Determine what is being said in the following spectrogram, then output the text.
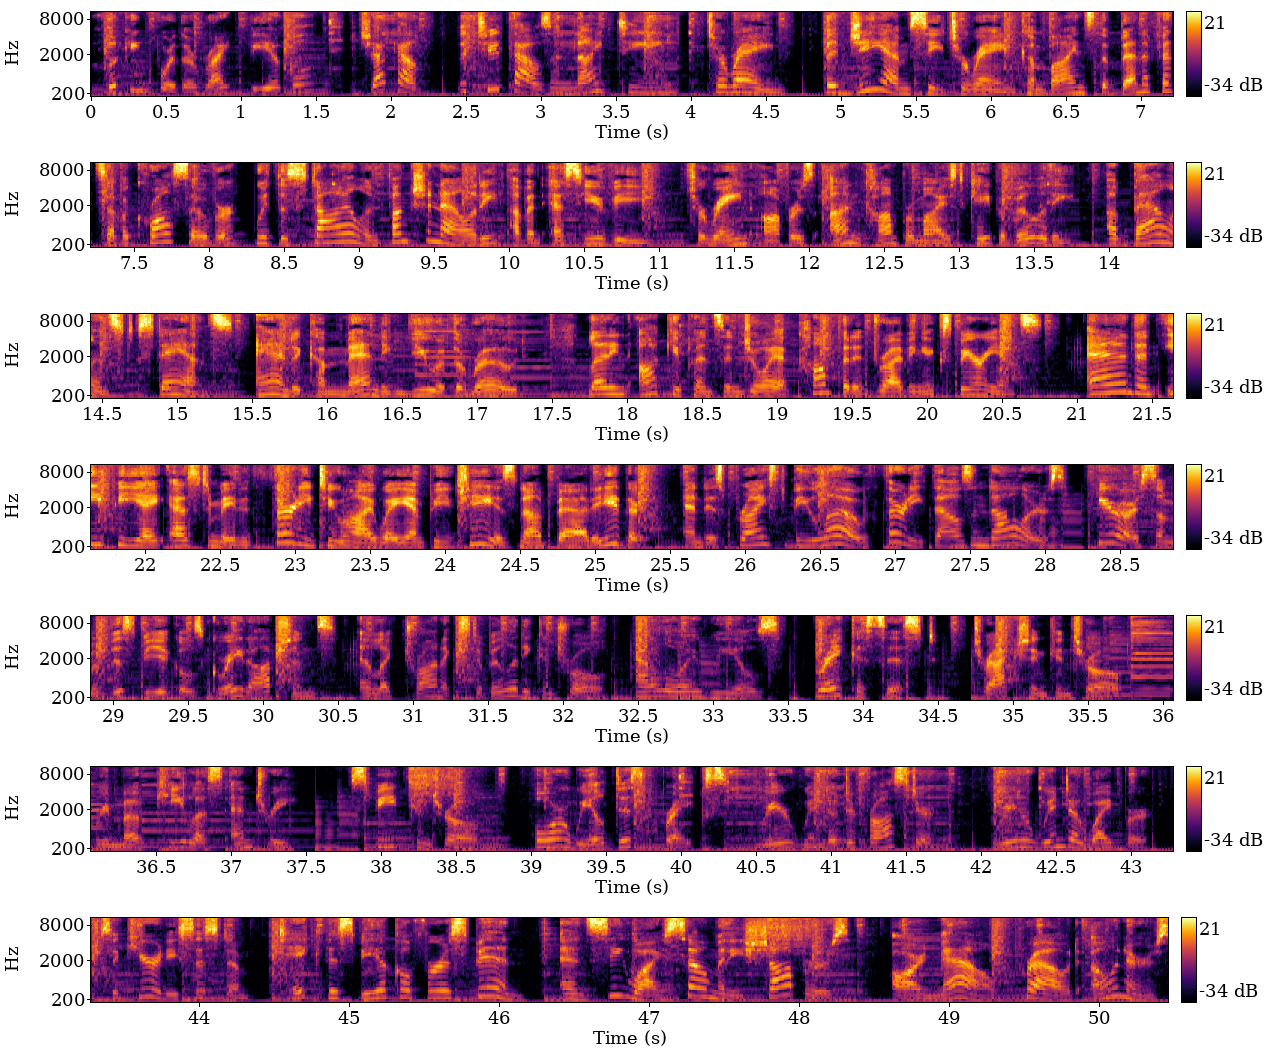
Looking for the right vehicle? Check out the 2019 Terrain. The GMC Terrain combines the benefits of a crossover with the style and functionality of an SUV. Terrain offers uncompromised capability, a balanced stance, and a commanding view of the road, letting occupants enjoy a confident driving experience. And an EPA estimated 32 highway MPG is not bad either and is priced below $30,000. Here are some of this vehicle's great options electronic stability control, alloy wheels, brake assist, traction control, remote keyless entry, speed control, four wheel disc brakes, rear window defroster, rear window wiper, security system. Take this vehicle for a spin and see why so many shoppers are now proud owners.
